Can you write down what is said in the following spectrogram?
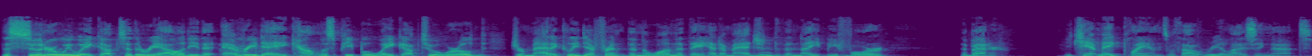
the sooner we wake up to the reality that every day countless people wake up to a world dramatically different than the one that they had imagined the night before, the better. You can't make plans without realizing that.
